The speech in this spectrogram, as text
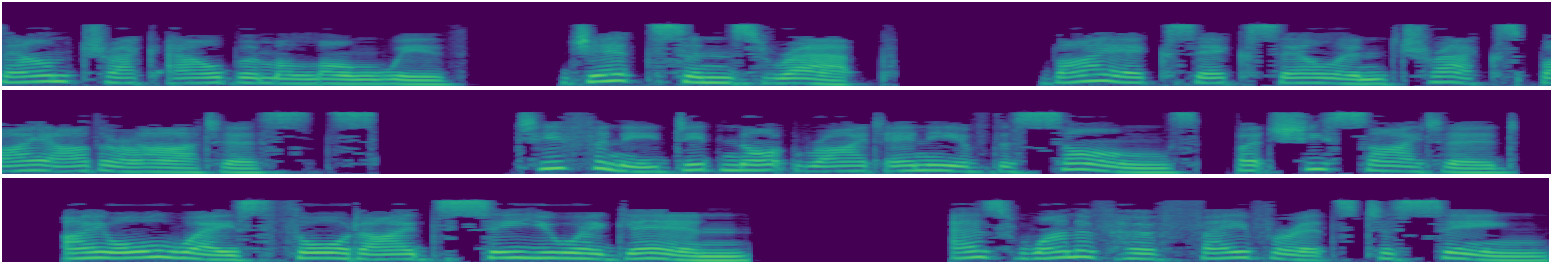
soundtrack album along with "'Jetsons Rap' by XXL and tracks by other artists. Tiffany did not write any of the songs, but she cited I always thought I'd see you again, as one of her favorites to sing.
